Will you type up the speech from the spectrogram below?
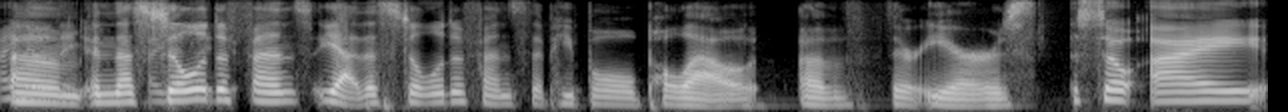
Um, and that's still a defense. Yeah, that's still a defense that people pull out of their ears. So I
